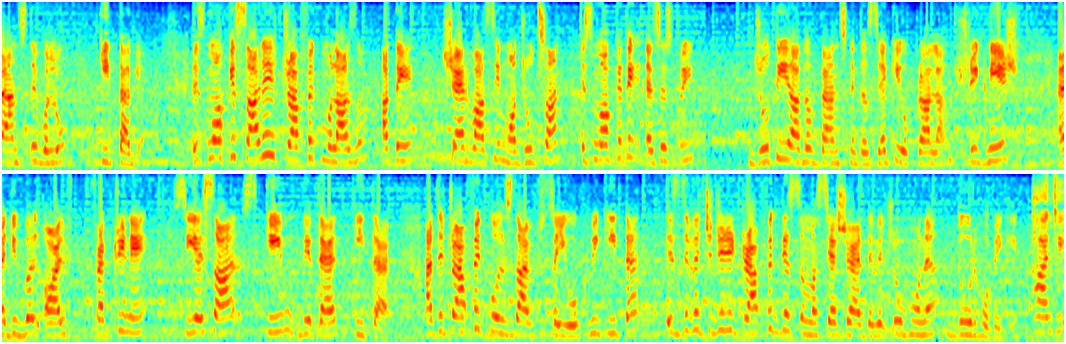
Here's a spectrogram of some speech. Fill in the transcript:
ਬੈਂਸ ਦੇ ਵੱਲੋਂ ਕੀਤਾ ਗਿਆ। ਇਸ ਮੌਕੇ ਸਾਰੇ ਟ੍ਰੈਫਿਕ ਮੁਲਾਜ਼ਮ ਅਤੇ ਸ਼ਹਿਰ ਵਾਸੀ ਮੌਜੂਦ ਸਨ। ਇਸ ਮੌਕੇ ਤੇ ਐਸਐਸਪੀ ਜੋਤੀ ਯਾਦਵ ਬੈਂਸ ਨੇ ਦੱਸਿਆ ਕਿ ਉਪਰਾਲਾ Shri Ganesh edible oil factory ਨੇ ਸੀਐਸਆਰ ਸਕੀਮ ਦੇ ਤਹਿਤ ਕੀਤਾ ਹੈ ਅਤੇ ਟ੍ਰੈਫਿਕ ਪੁਲਿਸ ਦਾ ਸਹਿਯੋਗ ਵੀ ਕੀਤਾ ਹੈ। ਇਸ ਦੇ ਵਿੱਚ ਜਿਹੜੀ ਟ੍ਰੈਫਿਕ ਦੀ ਸਮੱਸਿਆ ਸ਼ਹਿਰ ਦੇ ਵਿੱਚ ਉਹ ਹੁਣ ਦੂਰ ਹੋਵੇਗੀ। ਹਾਂਜੀ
